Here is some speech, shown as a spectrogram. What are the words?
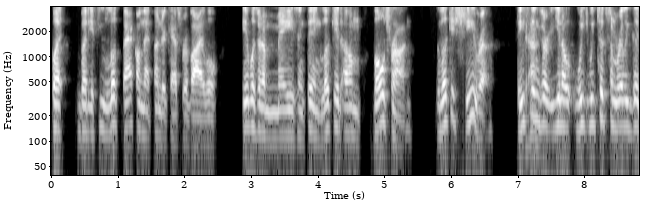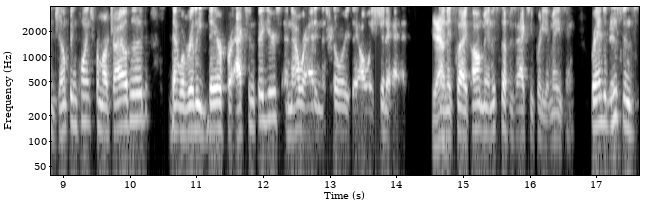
But but if you look back on that Thundercats revival, it was an amazing thing. Look at um Voltron. Look at She-Ra. These yeah. things are, you know, we, we took some really good jumping points from our childhood that were really there for action figures, and now we're adding the stories they always should have had. Yeah. And it's like, oh man, this stuff is actually pretty amazing. Brandon yeah. Easton's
